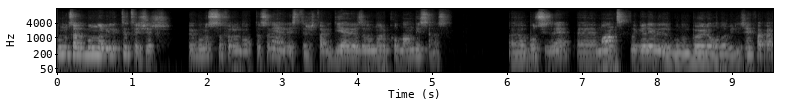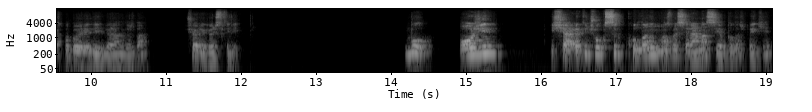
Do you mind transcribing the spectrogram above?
Bunu tabi bununla birlikte taşır ve bunu sıfır noktasına yerleştirir. Tabi diğer yazılımları kullandıysanız e, bu size e, mantıklı gelebilir bunun böyle olabileceği. Fakat bu böyle değil Blender'da. Şöyle göstereyim. Bu orijin işareti çok sık kullanılmaz. Mesela nasıl yapılır peki?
